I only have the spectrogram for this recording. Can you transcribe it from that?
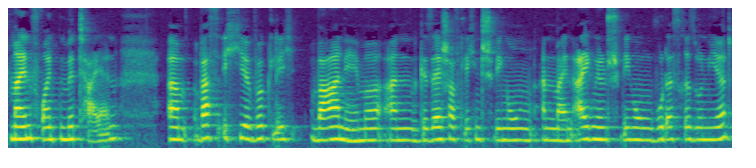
meinen Freunden mitteilen. ähm, was ich hier wirklich wahrnehme an gesellschaftlichen Schwingungen, an meinen eigenen Schwingungen, wo das resoniert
